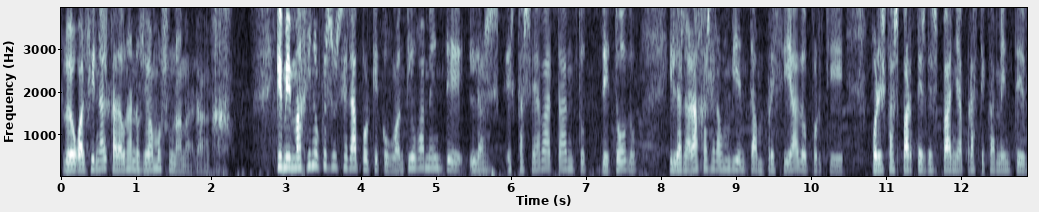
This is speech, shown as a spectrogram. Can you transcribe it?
luego al final cada una nos llevamos una naranja. Que me imagino que eso será porque como antiguamente las escaseaba tanto de todo y las naranjas era un bien tan preciado porque por estas partes de España prácticamente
